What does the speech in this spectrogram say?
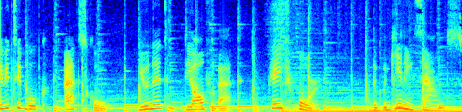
Activity book at school. Unit The Alphabet. Page 4. The beginning sounds.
